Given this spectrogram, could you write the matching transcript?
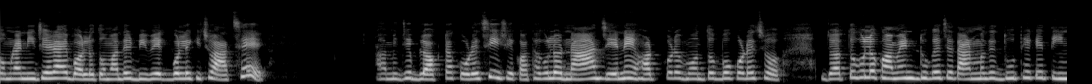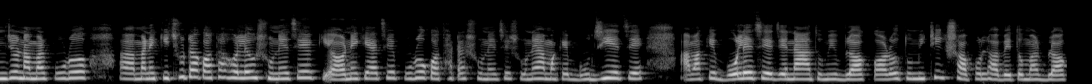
তোমরা নিজেরাই বলো, তোমাদের বিবেক বলে কিছু আছে? আমি যে ব্লগটা করেছি, সে কথাগুলো না জেনে হট করে মন্তব্য করেছ, যতগুলো কমেন্ট ঢুকেছে, তার মধ্যে দু থেকে তিনজন আমার পুরো মানে কিছুটা কথা হলেও শুনেছে অনেকে আছে পুরো কথাটা শুনেছে, শুনে আমাকে বুঝিয়েছে, আমাকে বলেছে যে, না, তুমি ব্লগ করো, তুমি ঠিক সফল হবে, তোমার ব্লগ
